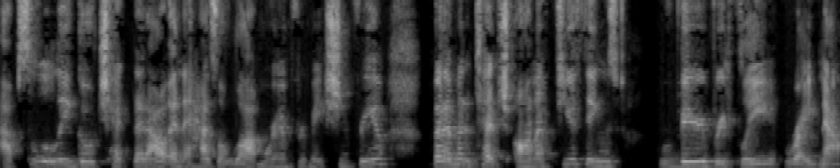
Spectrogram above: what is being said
absolutely go check that out, and it has a lot more information for you. But I'm going to touch on a few things very briefly right now.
